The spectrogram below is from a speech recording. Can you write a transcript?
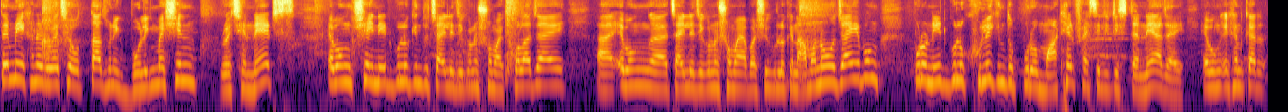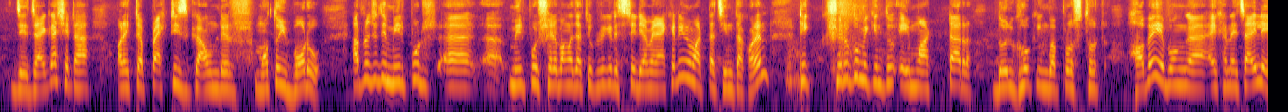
তেমনি এখানে রয়েছে অত্যাধুনিক বোলিং মেশিন রয়েছে নেটস এবং সেই নেটগুলো কিন্তু চাইলে যে কোনো সময় খোলা যায় এবং চাইলে যে কোনো সময় আবার সেগুলোকে নামানোও যায় এবং পুরো নেটগুলো খুলে কিন্তু পুরো মাঠের ফ্যাসিলিটিসটা নেওয়া যায় এবং এখানকার যে জায়গা সেটা অনেকটা প্র্যাকটিস গ্রাউন্ডের মতোই বড়। আপনারা যদি মিরপুর মিরপুর শেরেবাংলা জাতীয় ক্রিকেট স্টেডিয়ামের একাডেমি মাঠটা চিন্তা করেন, ঠিক সেরকমই কিন্তু এই মাঠটার দৈর্ঘ্য কিংবা প্রস্তুত হবে এবং এখানে চাইলে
